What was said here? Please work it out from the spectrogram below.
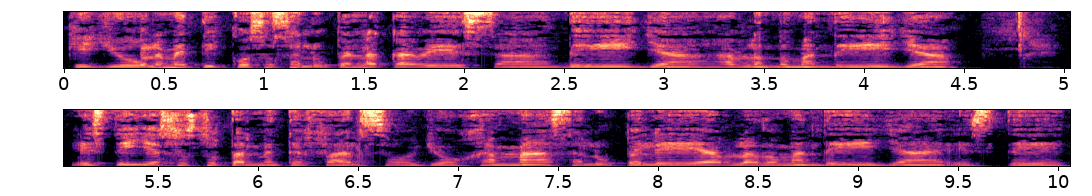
que yo le metí cosas a Lupe en la cabeza de ella, hablando mal de ella. Este, y eso es totalmente falso. Yo jamás a Lupe le he hablado mal de ella. Este,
